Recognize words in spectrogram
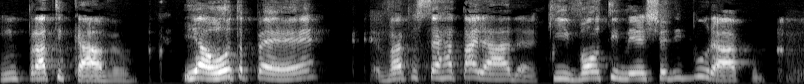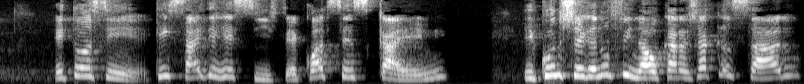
impraticável. E a outra PE vai para o Serra Talhada, que volta e meia cheia de buraco. Então, assim, quem sai de Recife é 400 km e quando chega no final, o cara já cansado,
